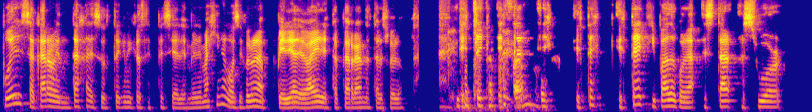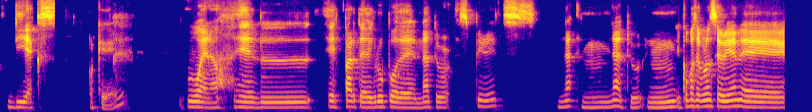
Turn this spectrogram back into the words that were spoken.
puede sacar ventaja de sus técnicas especiales. Me lo imagino como si fuera una pelea de baile, está perreando hasta el suelo. Este- está está, pasando? es- está- está equipado con la Star Sword DX. Ok. Bueno, el- es parte del grupo de Nature Spirits. Na- ¿Cómo se pronuncia bien, eh,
